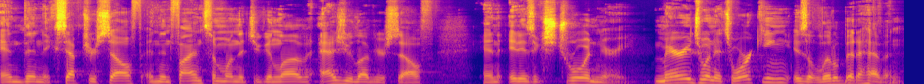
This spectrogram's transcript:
and then accept yourself, and then find someone that you can love as you love yourself. And it is extraordinary Marriage, when it's working, is a little bit of heaven.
